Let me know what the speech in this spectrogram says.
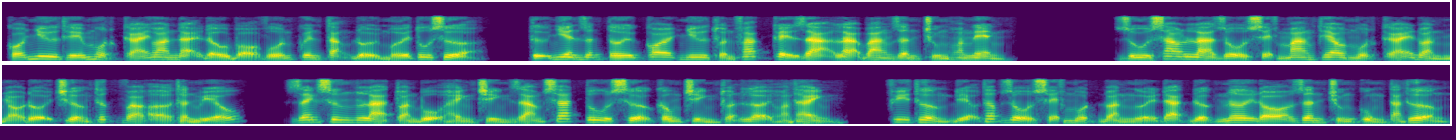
có như thế một cái oan đại đầu bỏ vốn quyên tặng đổi mới tu sửa, tự nhiên dẫn tới coi như thuần phát kệ dạ là bang dân chúng hoan nghênh. Dù sao là rổ sẽ mang theo một cái đoàn nhỏ đội trưởng thức vào ở thần miếu, danh xưng là toàn bộ hành trình giám sát tu sửa công trình thuận lợi hoàn thành, phi thường điệu thấp rổ sẽ một đoàn người đạt được nơi đó dân chúng cùng tán thưởng.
